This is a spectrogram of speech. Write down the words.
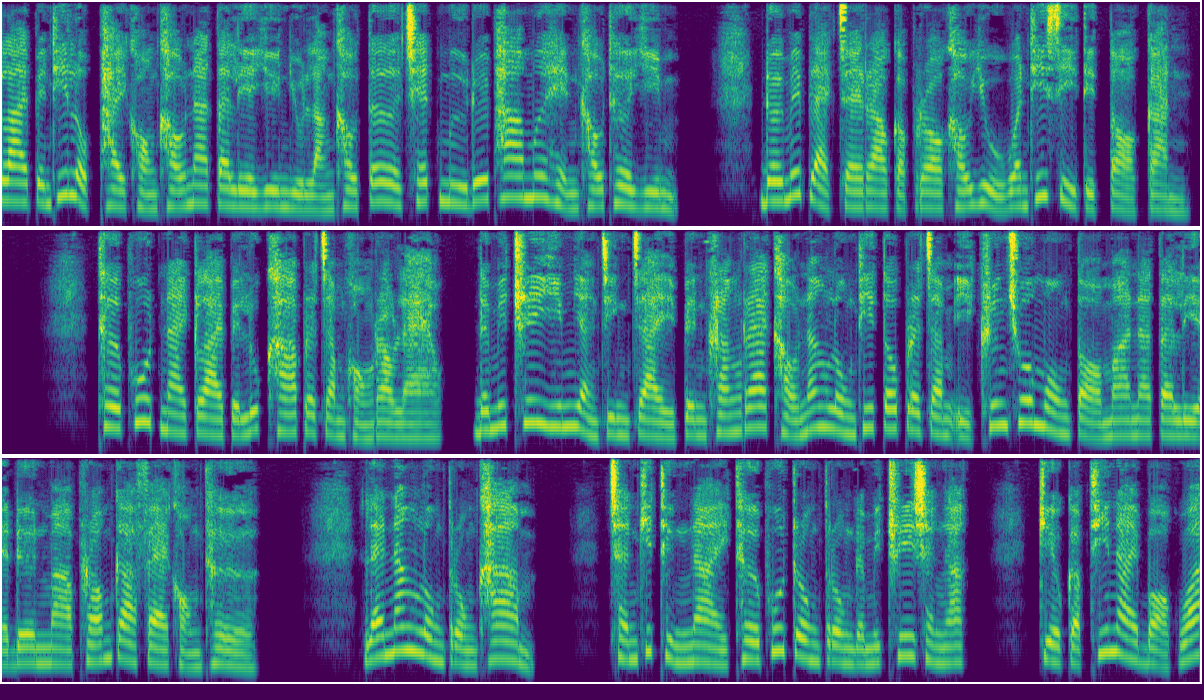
กลายเป็นที่หลบภัยของเขานาตาเลียยืนอยู่หลังเคาน์เตอร์ เช็ดมือด้วยผ้าเมื่อเห็นเขาเธอยิ้ม โดยไม่แปลกใจราวกับรอเขาอยู่วันที่สี่ติดต่อกัน เธอพูดนายกลายเป็นลูกค้าประจำของเราแล้ว เดมิทรียิ้มอย่างจริงใจ เป็นครั้งแรกเขานั่งลงที่โต๊ะประจำอีกครึ่งชั่วโมงต่อมานาตาเลียเดินมาพร้อมกาแฟของเธอ และนั่งลงตรงข้าม ฉันคิดถึงนาย เธอพูดตรงๆเดมิทรีชะงัก เกี่ยวกับที่นายบอกว่า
